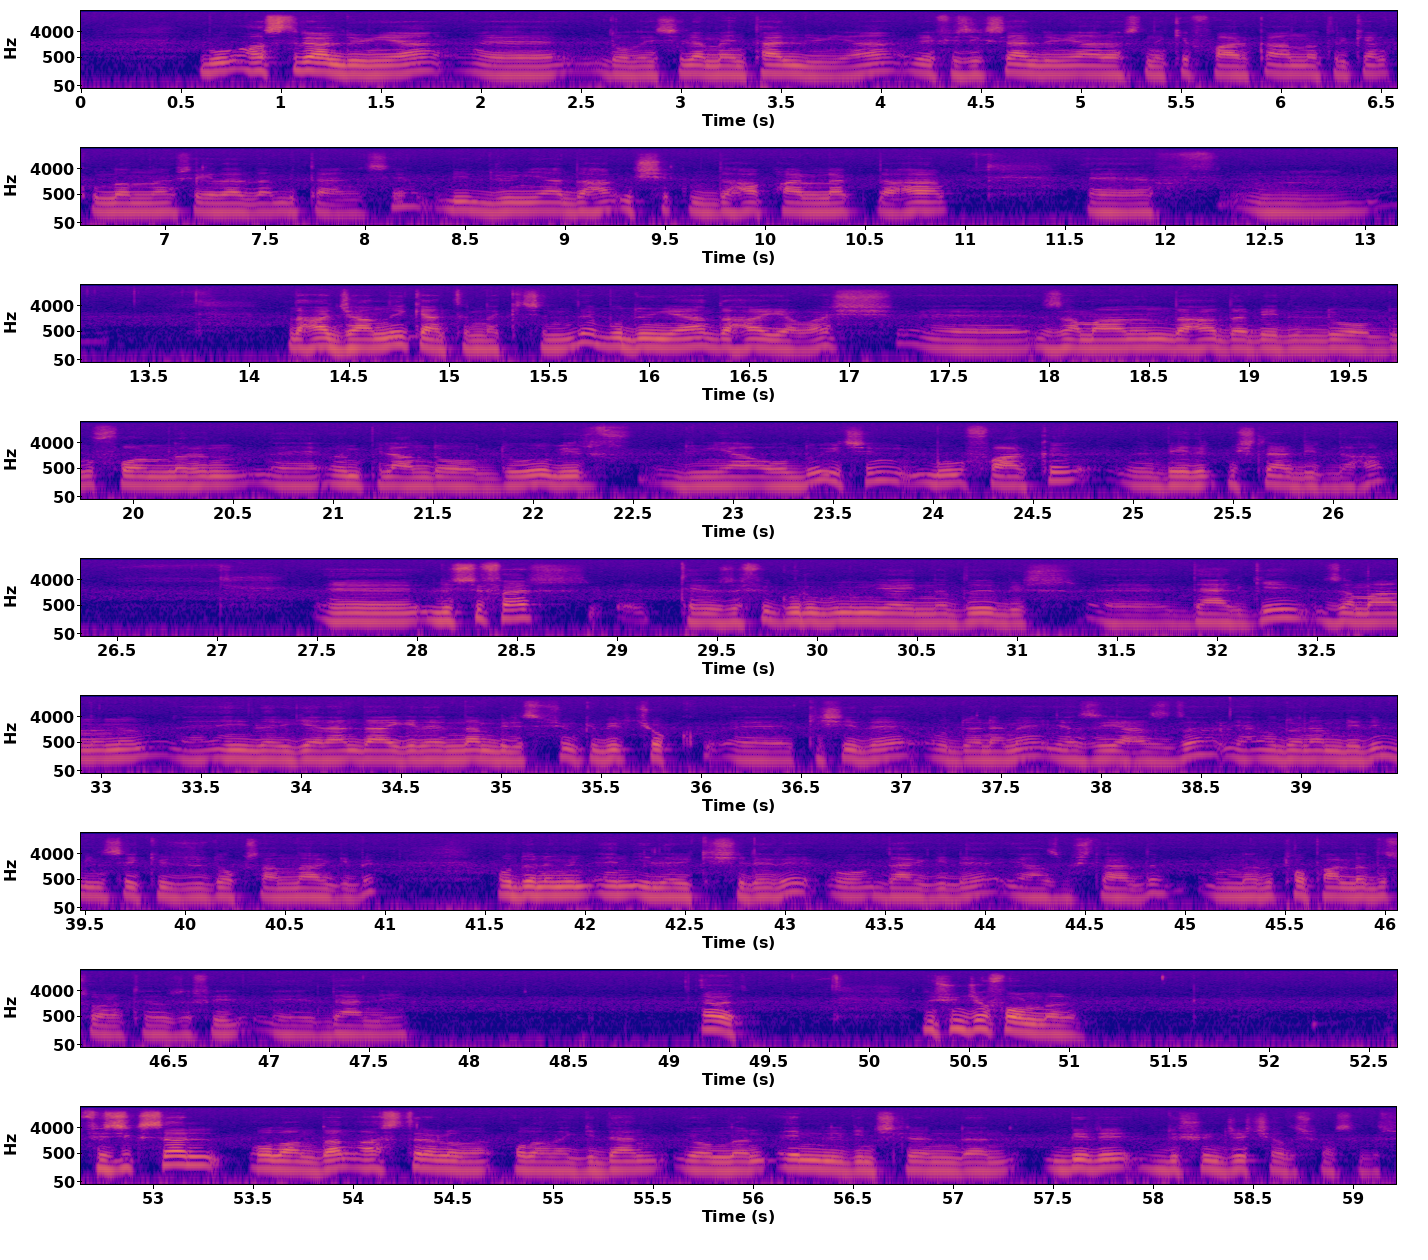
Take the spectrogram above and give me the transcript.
Bu astral dünya, e, dolayısıyla mental dünya ve fiziksel dünya arasındaki farkı anlatırken kullanılan şeylerden bir tanesi. Bir dünya daha ışıklı, daha parlak, daha e, Hmm, daha canlıyken tırnak içinde bu dünya daha yavaş, e, zamanın daha da belirli olduğu, formların e, ön planda olduğu bir dünya olduğu için bu farkı e, belirtmişler bir daha. E, Lucifer, Teozofi grubunun yayınladığı bir e, dergi. Zamanının en ileri gelen dergilerinden birisi. Çünkü birçok kişi de o döneme yazı yazdı. Yani o dönem dediğim 1890'lar gibi. O dönemin en ileri kişileri o dergide yazmışlardı. Bunları toparladı sonra Teozofi e, Derneği. Evet. Düşünce formları. Fiziksel olandan astral olana giden yolların en ilginçlerinden biri düşünce çalışmasıdır.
